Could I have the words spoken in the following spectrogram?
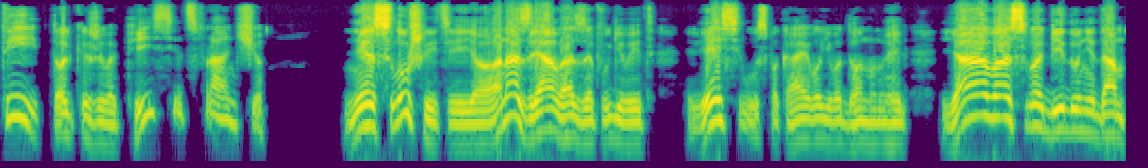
ты только живописец, Франчо. Не слушайте ее, она зря вас запугивает. Весело успокаивал его Дон Мануэль. Я вас в обиду не дам.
